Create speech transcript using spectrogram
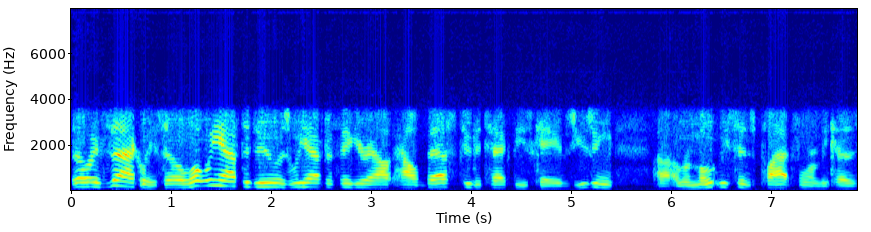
so exactly. So what we have to do is we have to figure out how best to detect these caves using uh, a remotely sensed platform because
